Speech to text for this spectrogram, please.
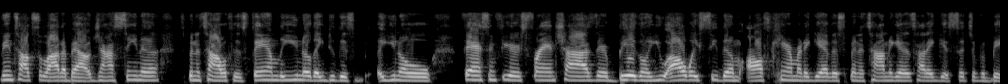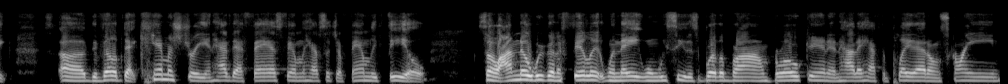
Vin talks a lot about John Cena spending time with his family. You know, they do this, you know, Fast and Furious franchise. They're big on you always see them off camera together, spending time together. That's how they get such of a big uh develop that chemistry and have that fast family, have such a family feel. So I know we're gonna feel it when they when we see this brother bond broken and how they have to play that on screen.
